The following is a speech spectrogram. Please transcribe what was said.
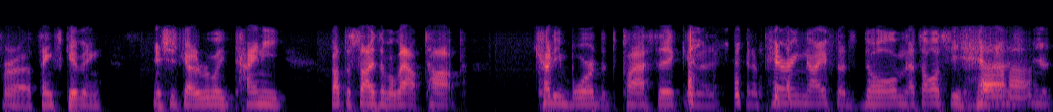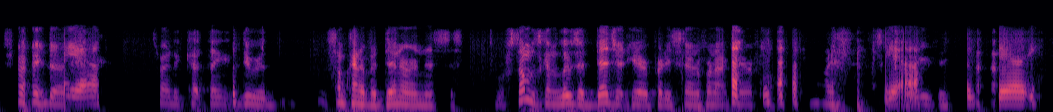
for uh, Thanksgiving, and she's got a really tiny, about the size of a laptop, cutting board that's plastic and a and a paring knife that's dull, and that's all she has. Uh-huh. You're trying to yeah trying to cut things, do some kind of a dinner, and it's just someone's going to lose a digit here pretty soon if we're not careful. yeah, crazy. it's scary.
